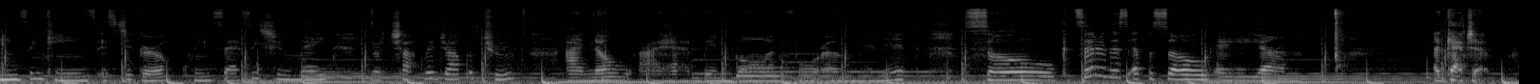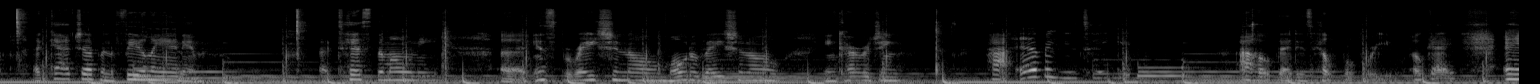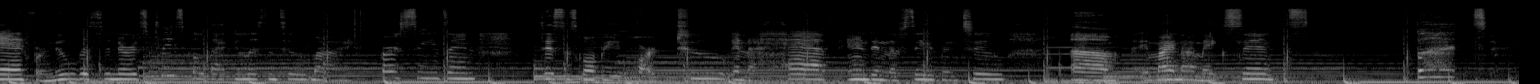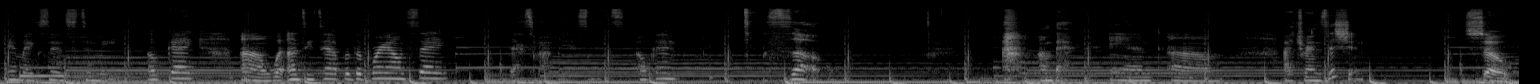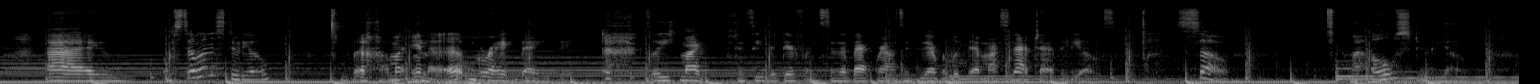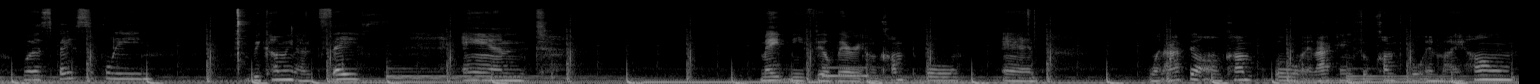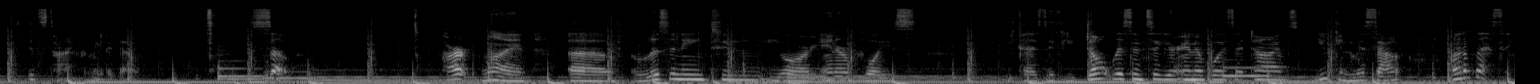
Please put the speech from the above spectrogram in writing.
queens and kings. It's your girl, Queen Sassy Shumate, your chocolate drop of truth. I know I have been gone for a minute, so consider this episode a um, a catch up, a catch up and a fill in and a testimony, uh, inspirational, motivational, encouraging, however you take it. I hope that is helpful for you, okay? And for new listeners, please go back and listen to my first season. This is going to be part two and a half, ending of season two. Um, it might not make sense, but it makes sense to me, okay? Um, what Auntie Tabitha Brown say, that's my business, okay? So, I'm back I transitioned. So I I'm still in the studio, but I'm in an upgrade, baby. So you might can see the difference in the backgrounds if you ever looked at my Snapchat videos. So my old studio was basically becoming unsafe and made me feel very uncomfortable and when I feel uncomfortable and I can't feel comfortable in my home, it's time for me to go. So, part one of listening to your inner voice. Because if you don't listen to your inner voice at times, you can miss out on a blessing.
